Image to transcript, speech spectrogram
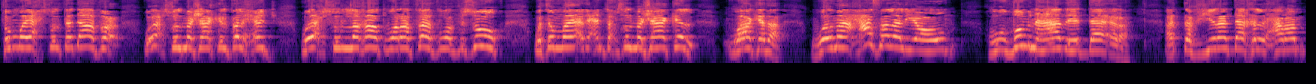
ثم يحصل تدافع ويحصل مشاكل في الحج ويحصل لغط ورفث وفسوق وثم يعني تحصل مشاكل وهكذا. وما حصل اليوم هو ضمن هذه الدائرة. التفجيرات داخل الحرم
